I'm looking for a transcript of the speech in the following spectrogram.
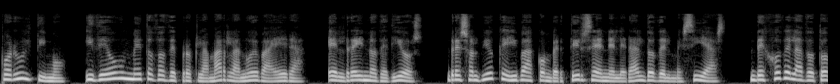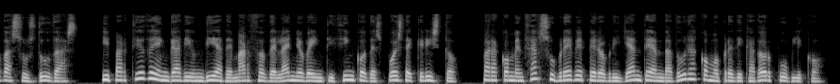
Por último, ideó un método de proclamar la nueva era, el reino de Dios, resolvió que iba a convertirse en el heraldo del Mesías, dejó de lado todas sus dudas, y partió de Engadi un día de marzo del año 25 después de Cristo, para comenzar su breve pero brillante andadura como predicador público.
